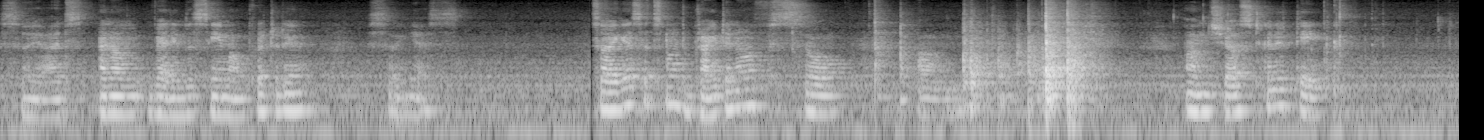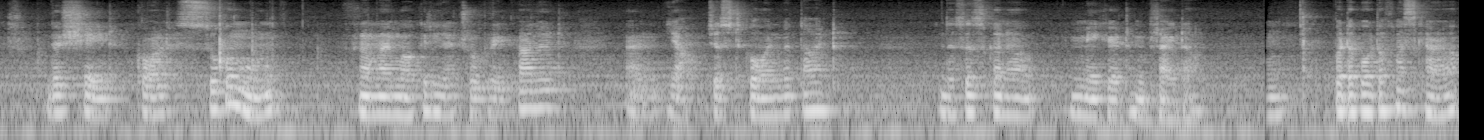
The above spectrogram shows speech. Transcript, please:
So yeah it's and I'm wearing the same outfit today so yes. So I guess it's not bright enough so um, I'm just gonna take the shade called Super Moon from my Mercury Retrograde palette and yeah just go in with that. This is gonna make it brighter. Put a coat of mascara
